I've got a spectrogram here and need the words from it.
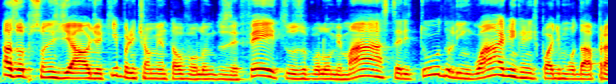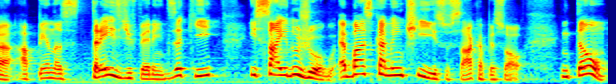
as opções de áudio aqui para a gente aumentar o volume dos efeitos, o volume master e tudo, linguagem que a gente pode mudar para apenas três diferentes aqui e sair do jogo. É basicamente isso, saca pessoal? Então,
